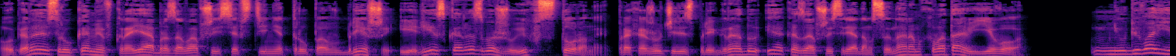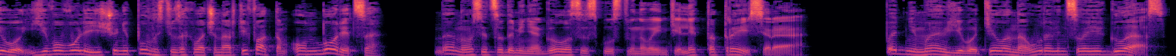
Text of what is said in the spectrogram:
Упираюсь руками в края образовавшейся в стене трупа в бреши и резко развожу их в стороны. Прохожу через преграду и, оказавшись рядом с Инаром, хватаю его. «Не убивай его, его воля еще не полностью захвачена артефактом, он борется!» Доносится до меня голос искусственного интеллекта трейсера. Поднимаю его тело на уровень своих глаз.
